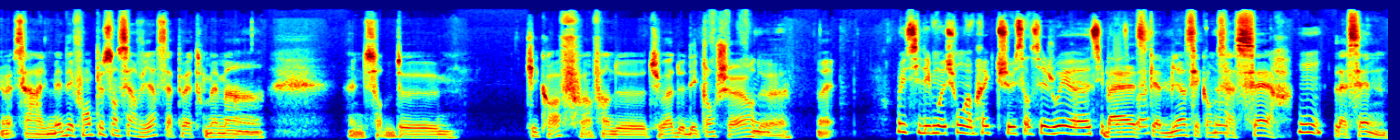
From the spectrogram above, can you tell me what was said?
Ouais, ça arrive. Mais des fois, on peut s'en servir. Ça peut être même un, une sorte de kick-off, enfin de, tu vois, de déclencheur. De... Oui, si l'émotion après que tu es censé jouer euh, s'y Bah, ce qu'il y a de bien, c'est quand Ouais. ça sert Mm. la scène.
